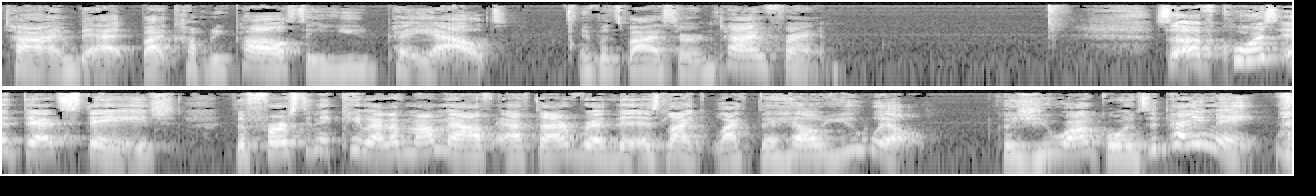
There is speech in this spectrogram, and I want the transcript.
time. That by company policy you pay out if it's by a certain time frame. So of course, at that stage, the first thing that came out of my mouth after I read that is like, like the hell you will, because you are going to pay me.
